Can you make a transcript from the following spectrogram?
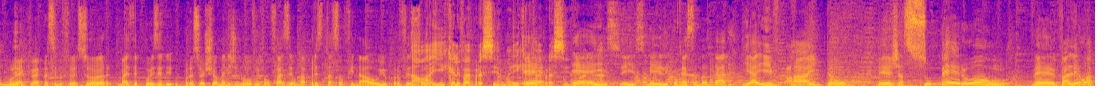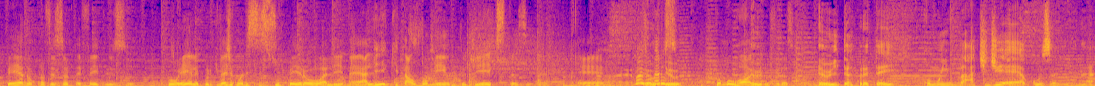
o, moleque vai pra cima do professor, mas depois ele, o professor chama ele de novo e vão fazer uma apresentação final e o professor. Não, aí que ele vai pra cima, aí que ele vai pra cima. É, é né? isso, é isso. Meio ele começa a mandar e aí, ah, então, veja, superou, né? Valeu a pena o professor ter feito isso com ele, porque veja como ele se superou ali, né? Ali que tá o momento de êxtase, né? É, mais ou eu- menos eu- como o rock eu- no fim das contas. Eu interpretei como um embate de egos ali, né?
